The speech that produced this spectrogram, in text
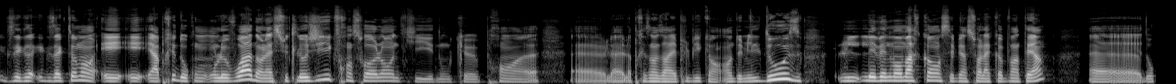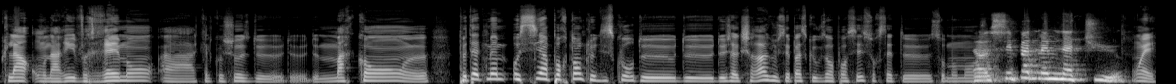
Exactement. Et, après, donc, on, le voit dans la suite logique, François Hollande qui donc prend la, présidence de la République en 2012. L'événement marquant, c'est bien sûr la COP 21. Euh, donc là, on arrive vraiment à quelque chose de, marquant, euh, peut-être même aussi important que le discours de, Jacques Chirac. Je ne sais pas ce que vous en pensez sur cette, euh, ce moment. C'est pas de même nature. Ouais.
